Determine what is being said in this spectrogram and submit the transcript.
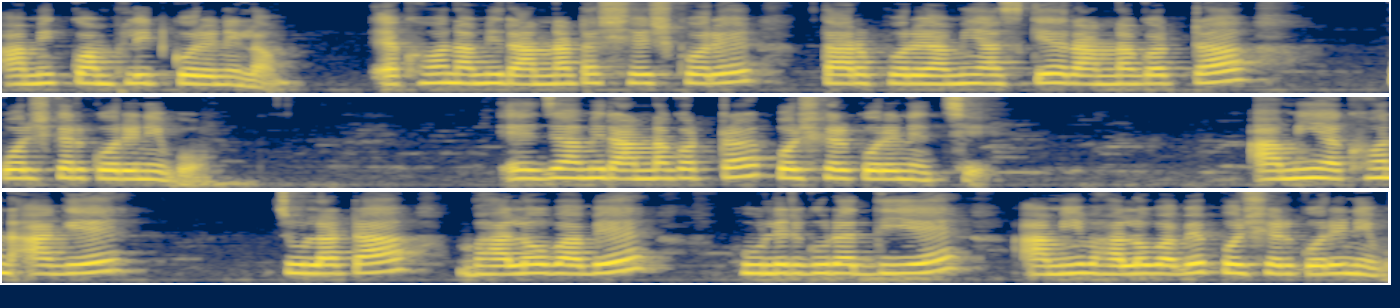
আমি কমপ্লিট করে নিলাম। এখন আমি রান্নাটা শেষ করে তারপরে আমি আজকে রান্নাঘরটা পরিষ্কার করে নিব। এই যে আমি রান্নাঘরটা পরিষ্কার করে নিচ্ছি। আমি এখন আগে চুলাটা ভালোভাবে হুলের গুঁড়া দিয়ে আমি ভালোভাবে পরিষ্কার করে নেব।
